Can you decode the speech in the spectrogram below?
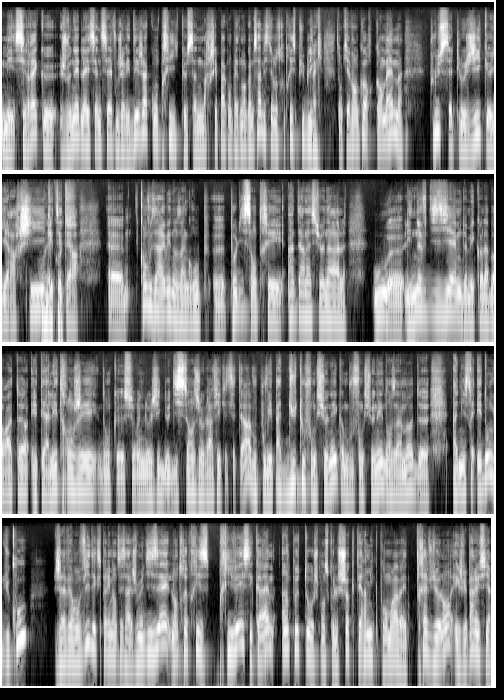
Mais c'est vrai que je venais de la SNCF où j'avais déjà compris que ça ne marchait pas complètement comme ça, mais c'était une entreprise publique. Donc il y avait encore quand même plus cette logique hiérarchique, etc. Euh, quand vous arrivez dans un groupe euh, polycentré, international, où euh, les 9 dixièmes de mes collaborateurs étaient à l'étranger, donc sur une logique de distance géographique, etc., vous pouvez pas du tout fonctionner comme vous fonctionnez dans un mode administré. Et donc, du coup, j'avais envie d'expérimenter ça. Je me disais, l'entreprise privée, c'est quand même un peu tôt. Je pense que le choc thermique pour moi va être très violent et que je vais pas réussir.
